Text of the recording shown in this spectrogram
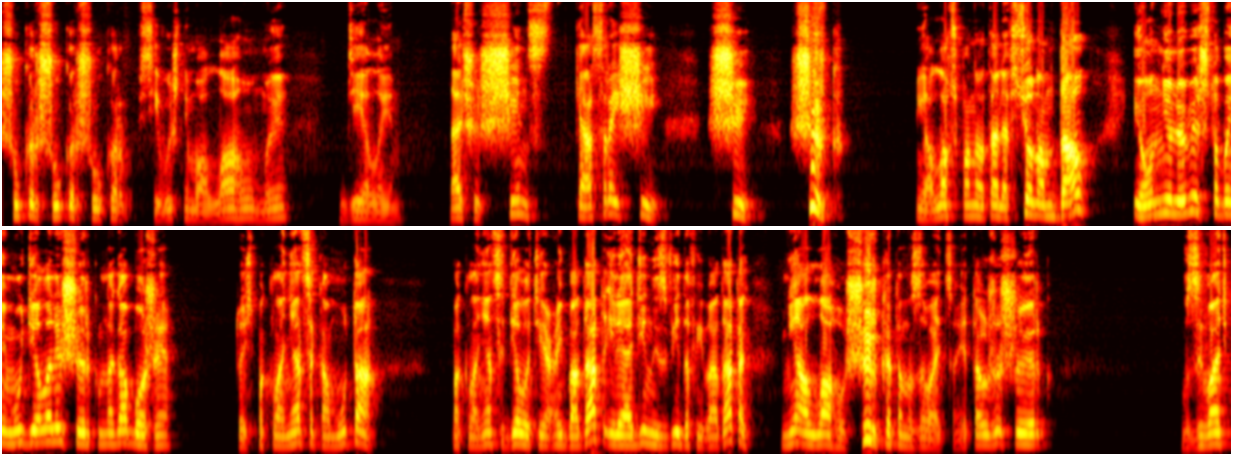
Шукр, шукр, шукр Всевышнему Аллаху мы делаем. Дальше шин с кясрой ши. Ши. Ширк. И Аллах Субхану Аталя все нам дал, и Он не любит, чтобы ему делали ширк, многобожие. То есть поклоняться кому-то, поклоняться, делать ибадат или один из видов ибадата не Аллаху. Ширк это называется. Это уже ширк. Взывать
